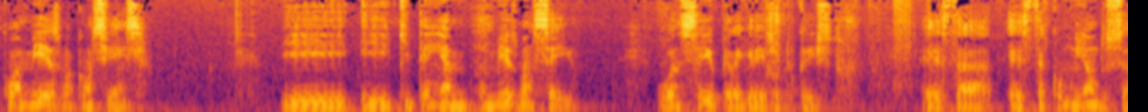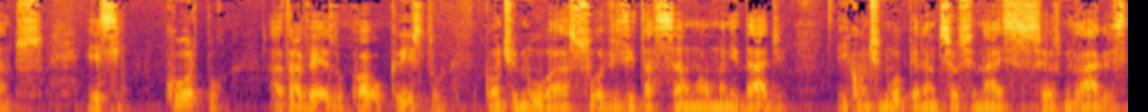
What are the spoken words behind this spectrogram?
com a mesma consciência e, e que tenha o mesmo anseio, o anseio pela Igreja do Cristo, esta, esta comunhão dos santos, esse corpo através do qual Cristo continua a sua visitação à humanidade e continua operando seus sinais, seus milagres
